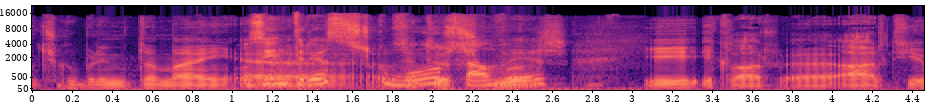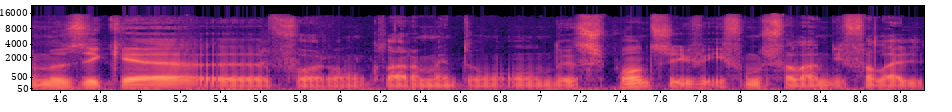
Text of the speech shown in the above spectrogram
descobrindo também os interesses uh, comuns, os interesses talvez. Comuns. E, e, claro, a arte e a música uh, foram claramente um, um desses pontos e, e, fomos falando e falei-lhe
